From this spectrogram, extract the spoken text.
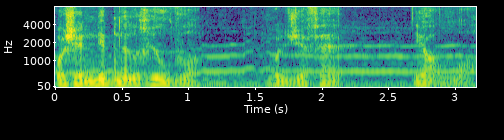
وجنبنا الغلظة والجفاء. يا الله.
